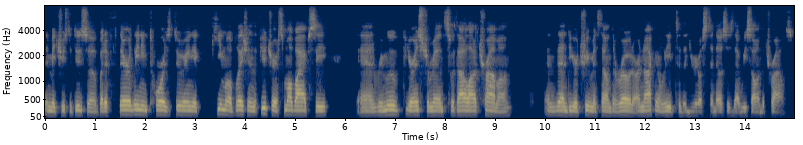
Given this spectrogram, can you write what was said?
they may choose to do so. But if they're leaning towards doing a chemoablation in the future, a small biopsy, and remove your instruments without a lot of trauma, and then do your treatments down the road are not going to lead to the ureteral stenosis that we saw in the trials.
